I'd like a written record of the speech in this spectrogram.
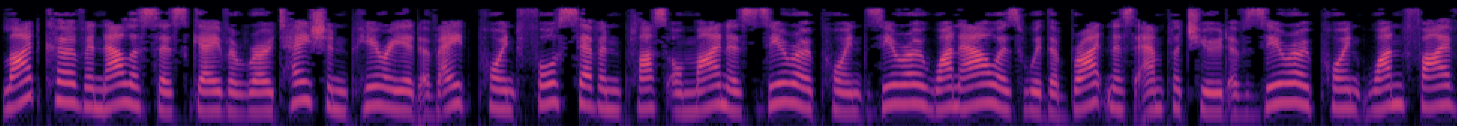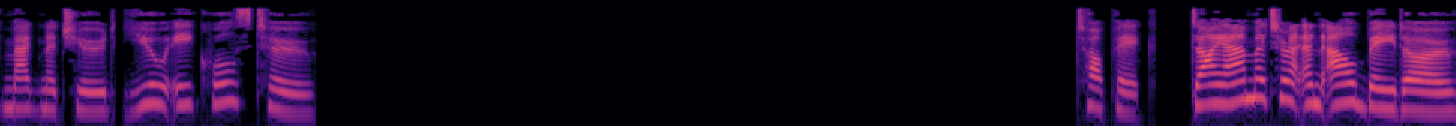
Light curve analysis gave a rotation period of 8.47 plus or minus 0.01 hours with a brightness amplitude of 0.15 magnitude U equals 2. Topic: Diameter and albedo.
